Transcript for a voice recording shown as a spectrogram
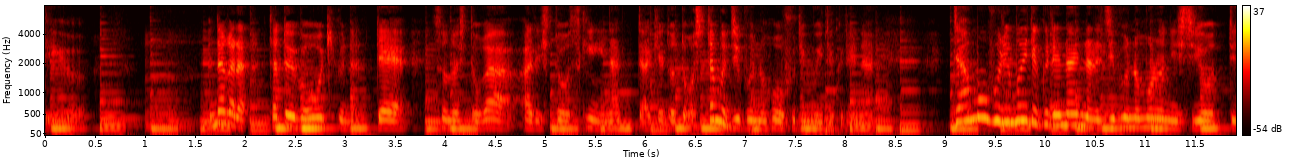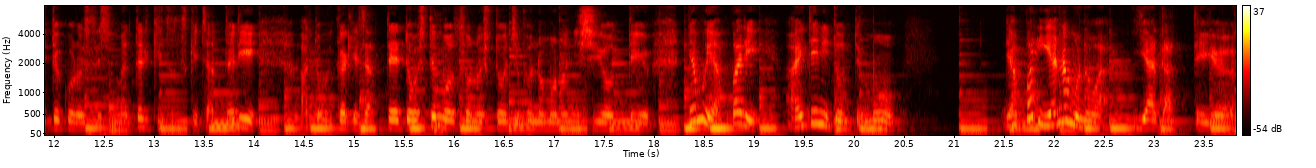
っていう。うん。だから例えば大きくなってその人がある人を好きになったけどどうしても自分の方を振り向いてくれない。じゃあもう振り向いてくれないなら自分のものにしようって言って殺してしまったり傷つけちゃったりあと追いかけちゃってどうしてもその人を自分のものにしようっていう。でもやっぱり相手にとってもやっぱり嫌なものは嫌だっていう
